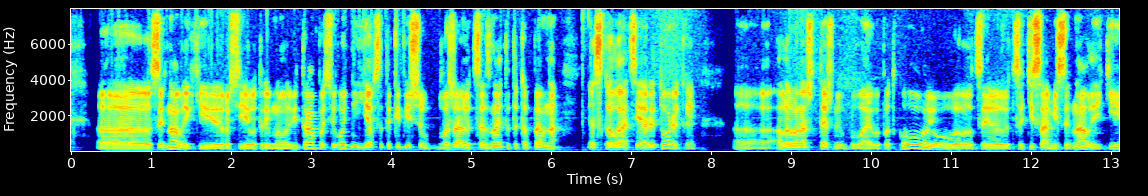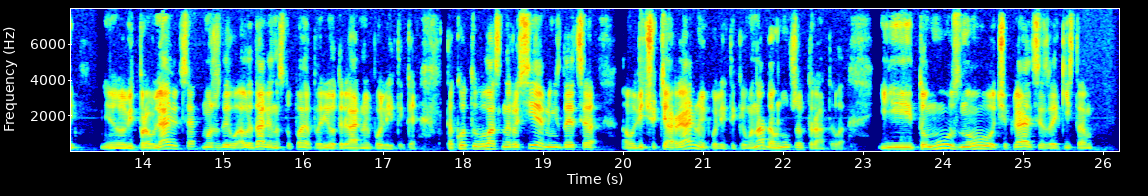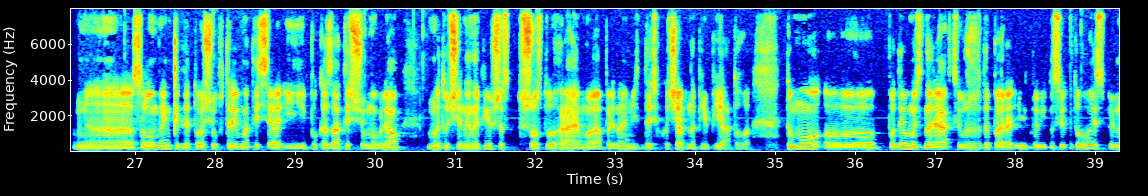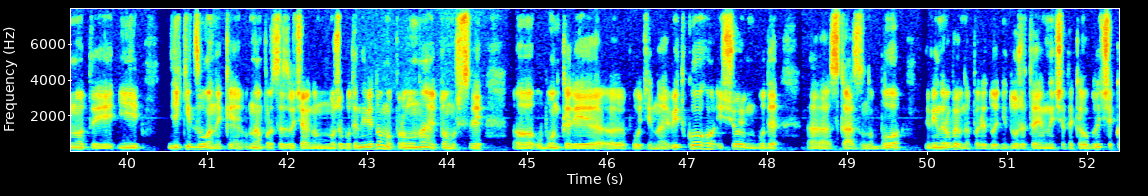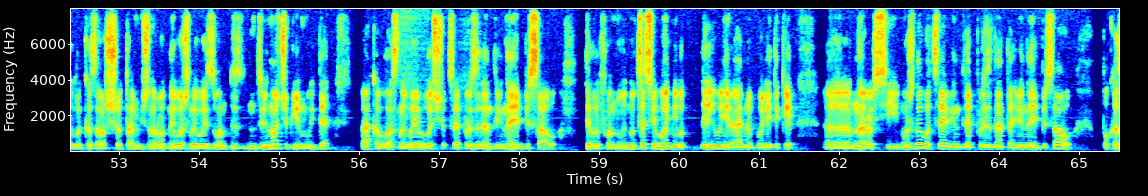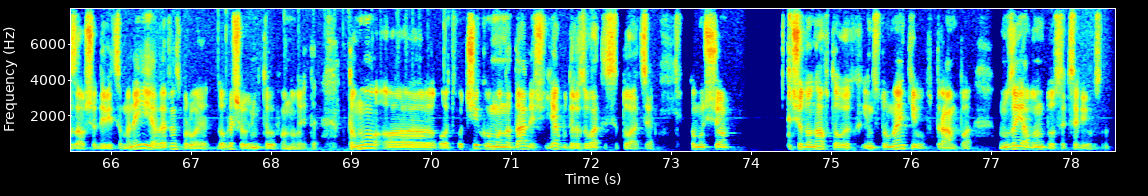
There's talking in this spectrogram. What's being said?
сигнали, які Росія отримала від Трампа, сьогодні я все таки більше вважаю це, знаєте, така певна ескалація риторики. Е, Але вона ж теж не буває випадковою. Це, це ті самі сигнали, які відправляються, можливо, але далі наступає період реальної політики. Так, от, власне, Росія, мені здається, відчуття реальної політики вона давно вже втратила, і тому знову чіпляється за якісь там. Е, Соломинки для того, щоб втриматися і показати, що мовляв, ми тут ще не на пів шостого граємо, а принаймні десь хоча б на пів п'ятого. Тому е, подивимось на реакцію вже тепер відповідно світової спільноти, і які дзвоники нам про це звичайно може бути невідомо. Пролунають в тому числі е, у бункері е, Путіна. Від кого і що йому буде е, сказано? Бо він робив напередодні дуже таємниче таке обличчя, коли казав, що там міжнародний важливий дзвіночок йому йде. Так, а власне виявилося, що це президент Гвінея Бісау телефонує. Ну це сьогодні от рівень реальної політики на Росії. Можливо, це він для президента Гвінеї Бісау показав, що дивіться, в мене є ядерна зброя. Добре, що ви мені телефонуєте. Тому е, от очікуємо надалі, що як буде розвиватися ситуація, тому що щодо нафтових інструментів Трампа, ну заявлено досить серйозно.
